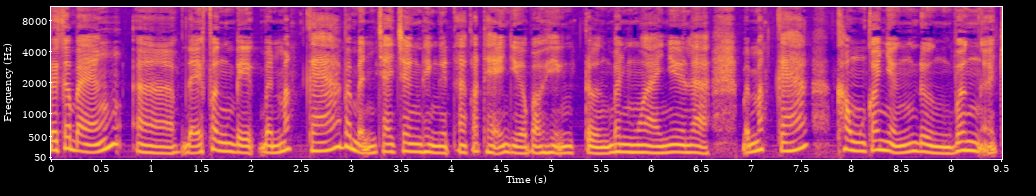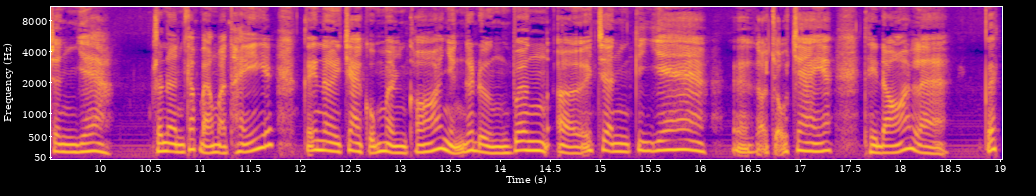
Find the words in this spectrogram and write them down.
Về cơ bản à, để phân biệt bệnh mắt cá với bệnh chai chân thì người ta có thể dựa vào hiện tượng bên ngoài như là bệnh mắt cá không có những đường vân ở trên da. Cho nên các bạn mà thấy cái nơi chai của mình có những cái đường vân ở trên cái da à, ở chỗ chai á, thì đó là vết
